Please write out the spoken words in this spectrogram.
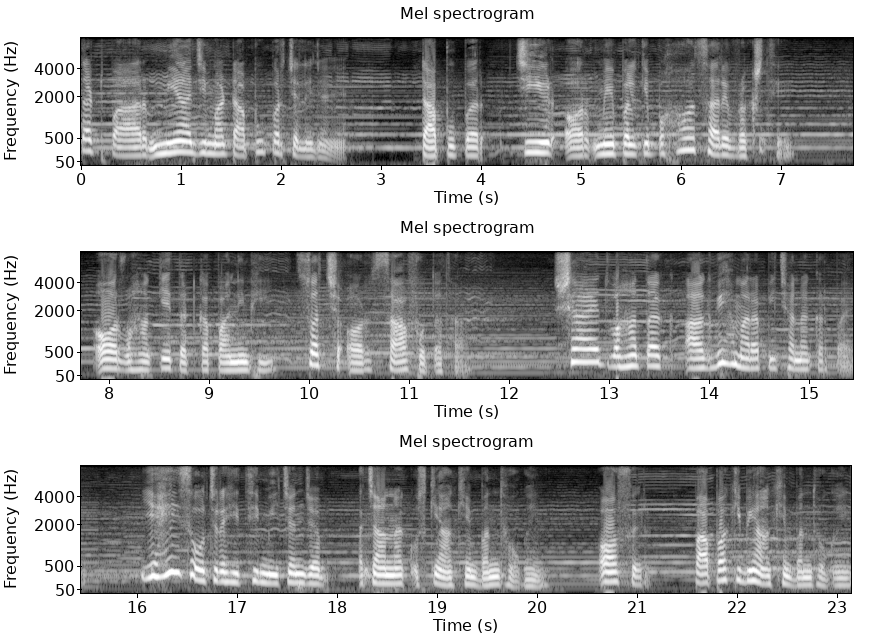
तट पार मियाजीमा टापू पर चले जाएँ। टापू पर चीड़ और मेपल के बहुत सारे वृक्ष थे। और वहाँ के तट का पानी भी स्वच्छ और साफ़ होता था। शायद वहाँ तक आग भी हमारा पीछा न कर पाए। यही सोच रही थी मीचन जब अचानक उसकी आँखें बंद हो गईं और फिर पापा की भी आँखें बंद हो गईं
